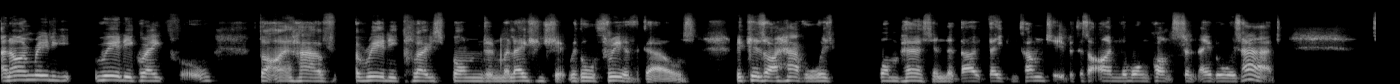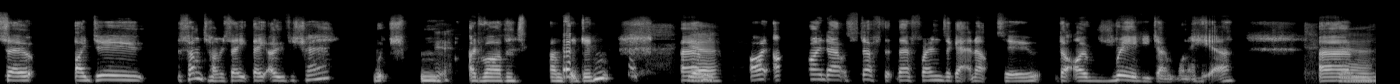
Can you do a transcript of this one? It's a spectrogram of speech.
and I'm really, really grateful that I have a really close bond and relationship with all three of the girls because I have always one person that they can come to because I'm the one constant they've always had. So I do sometimes they they overshare, which mm, yeah. I'd rather sometimes they didn't. Um, yeah. I, I find out stuff that their friends are getting up to that I really don't want to hear. Um, yeah.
